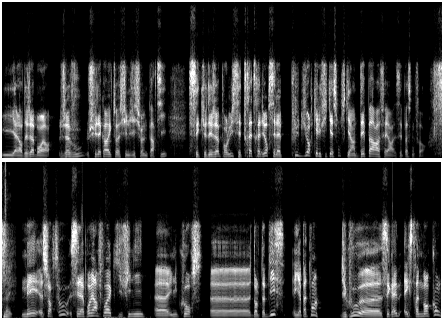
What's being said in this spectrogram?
il... alors déjà, bon, alors j'avoue, je suis d'accord avec toi, Shinji, sur une partie. C'est que déjà, pour lui, c'est très très dur. C'est la plus dure qualification parce qu'il y a un départ à faire. C'est pas son fort. Mais euh, surtout, c'est la première fois qu'il finit euh, une course euh, dans le top 10 et il n'y a pas de points. Du coup, euh, c'est quand même extrêmement con.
